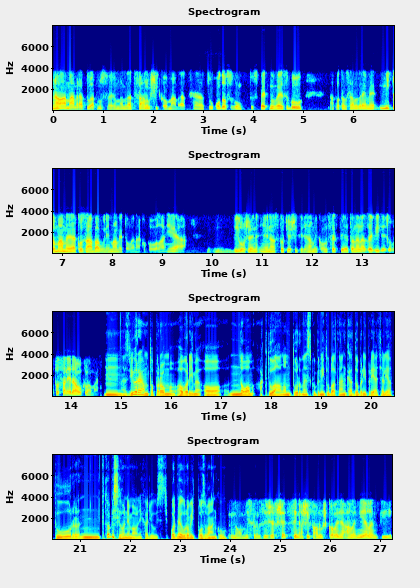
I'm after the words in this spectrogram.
No a mám rád tú atmosféru, mám rád fanúšikov, mám rád eh, tú odozvu, tú spätnú väzbu a potom samozrejme my to máme ako zábavu, nemáme to len ako povolanie a vyložene nás to teší, keď hráme koncerty, je to na nás aj vidieť, lebo to sa nedá oklamať. Mm, s Jurajom Toporom hovoríme o novom aktuálnom turné skupiny Tublatanka Dobrí priatelia Túr. Kto by si ho nemal nechať ujsť? Poďme urobiť pozvánku. No, myslím si, že všetci naši fanúškovia, ale nie len tí,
